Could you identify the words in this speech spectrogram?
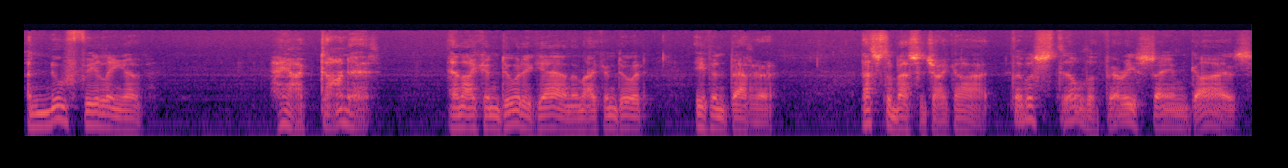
a new feeling of, hey, I've done it, and I can do it again, and I can do it even better. That's the message I got. They were still the very same guys.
